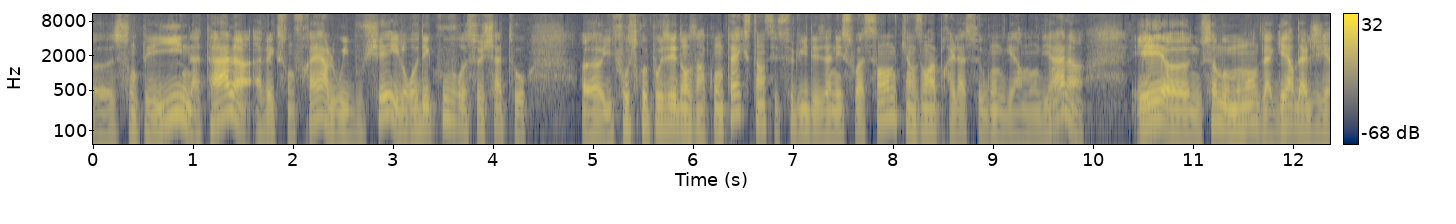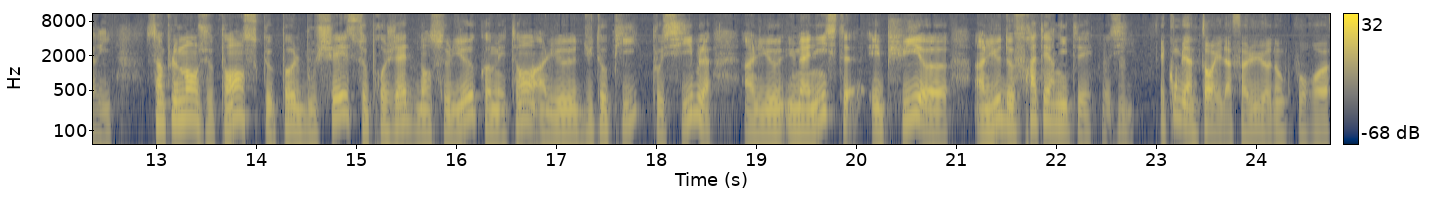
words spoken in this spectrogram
euh, son pays natal avec son frère Louis Boucher. Il redécouvre ce château. Euh, il faut se reposer dans un contexte, hein, c'est celui des années 60, 15 ans après la Seconde Guerre mondiale, et euh, nous sommes au moment de la guerre d'Algérie. Simplement, je pense que Paul Boucher se projette dans ce lieu comme étant un lieu d'utopie possible, un lieu humaniste, et puis un lieu de fraternité aussi. Et combien de temps il a fallu euh, donc pour euh,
